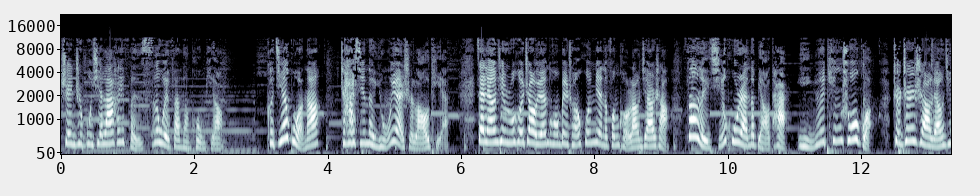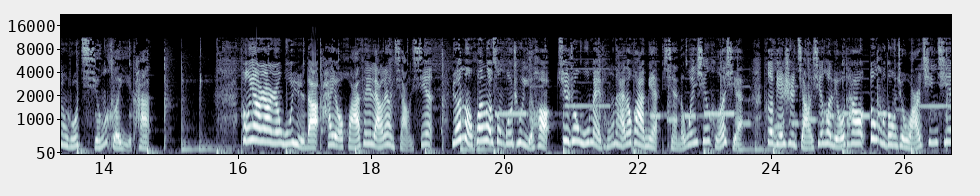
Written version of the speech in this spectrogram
甚至不惜拉黑粉丝为范范控评。可结果呢？扎心的永远是老铁。在梁静茹和赵元同被传婚变的风口浪尖上，范玮琪忽然的表态，隐约听说过，这真是让梁静茹情何以堪。同样让人无语的还有华妃娘娘蒋欣。原本《欢乐颂》播出以后，剧中五美同台的画面显得温馨和谐，特别是蒋欣和刘涛动不动就玩亲亲，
